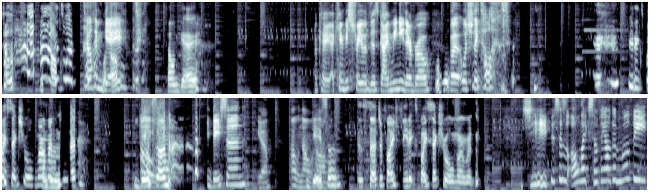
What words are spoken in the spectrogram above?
Tell Oh, this one. Tell him Well. gay. tell him gay. okay, I can't be straight with this guy. Me neither, bro. Ooh, But what should I tell? Phoenix bisexual moment. something gay Oh. son. gay son? Yeah. Oh no. gay um, son. The certified Phoenix bisexual moment. Gee, this is all like something out of the movie.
